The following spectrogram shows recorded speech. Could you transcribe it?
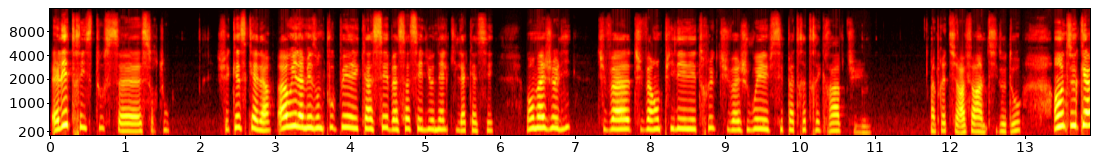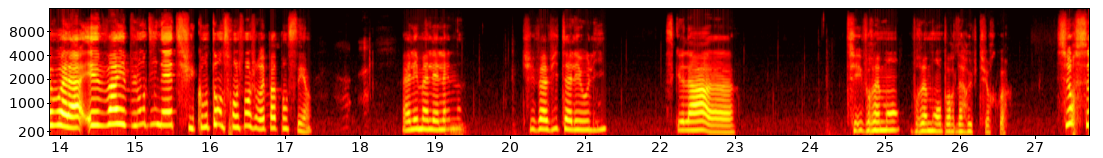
elle est triste tous, euh, surtout. Je qu'est-ce qu'elle a? Ah oui, la maison de poupée est cassée, bah ça c'est Lionel qui l'a cassée. Bon, ma jolie, tu vas, tu vas empiler les trucs, tu vas jouer, c'est pas très très grave, tu... Après, tu iras faire un petit dodo. En tout cas, voilà, Eva et Blondinette. Je suis contente, franchement, j'aurais pas pensé. Hein. Allez, ma Hélène, tu vas vite aller au lit. Parce que là, euh, tu es vraiment, vraiment au bord de la rupture, quoi. Sur ce,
